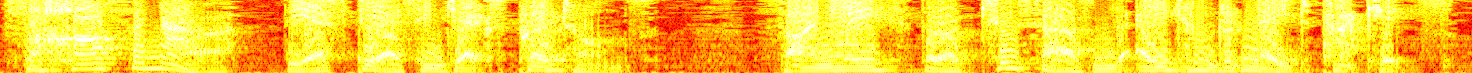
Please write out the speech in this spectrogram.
For half an hour, the SPS injects protons. Finally, there are 2,808 packets.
